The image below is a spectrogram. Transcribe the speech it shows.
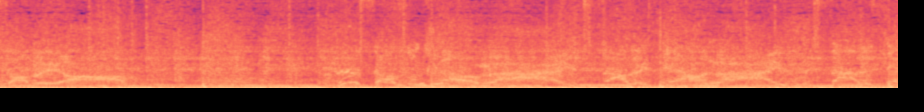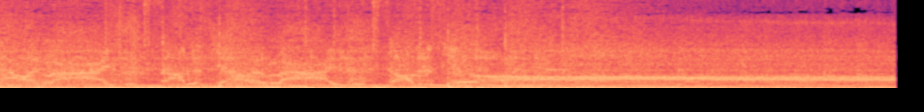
It's me beyond It's all so close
